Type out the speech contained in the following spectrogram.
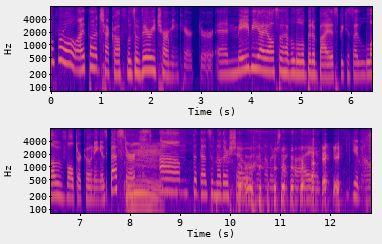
Overall, I thought Chekhov was a very charming character, and maybe I also have a little bit of bias because I love Walter Koenig as Bester. Mm. Um, but that's another show and another sci-fi, and you know.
